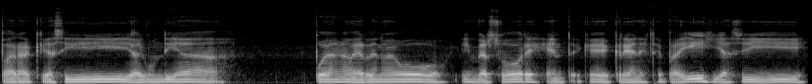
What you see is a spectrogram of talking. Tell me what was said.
para que así algún día puedan haber de nuevo inversores, gente que crea en este país y así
